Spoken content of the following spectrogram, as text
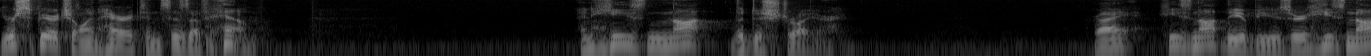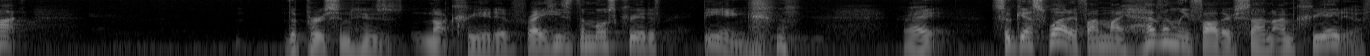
Your spiritual inheritance is of him. And he's not the destroyer. Right? He's not the abuser. He's not the person who's not creative, right? He's the most creative being, right? So, guess what? If I'm my heavenly Father's son, I'm creative.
